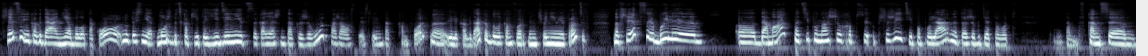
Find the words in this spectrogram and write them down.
В Швеции никогда не было такого, ну то есть нет, может быть какие-то единицы, конечно, так и живут, пожалуйста, если им так комфортно или когда-то было комфортно, ничего не имею против. Но в Швеции были э, дома по типу наших общежитий, популярны тоже где-то вот там в конце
